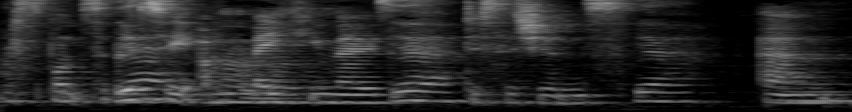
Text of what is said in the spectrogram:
responsibility Yeah. and hmm. making those Yeah. decisions. Yeah. Um, mm.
